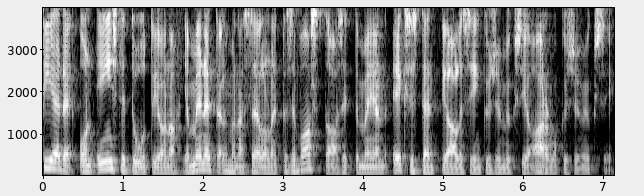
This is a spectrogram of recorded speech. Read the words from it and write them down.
tiede on instituutiona ja menetelmänä sellainen, että se vastaa sitten meidän eksistentiaalisiin kysymyksiin ja arvokysymyksiin.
